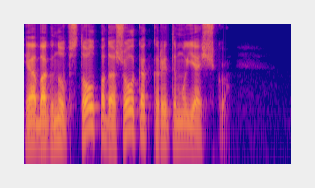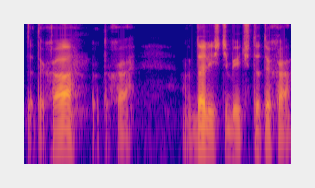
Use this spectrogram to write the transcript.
и, обогнув стол, подошел к открытому ящику. «ТТХ, ТТХ, дались тебе эти ТТХ.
